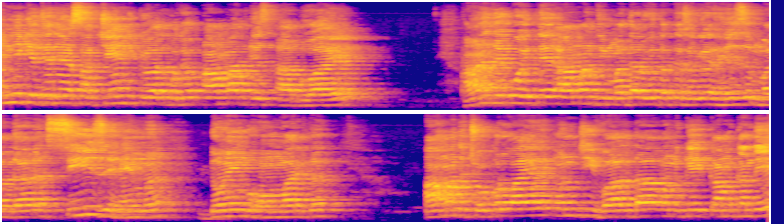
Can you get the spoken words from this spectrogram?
इन खे जॾहिं असां चेंज कयो बॉय हाणे जेको हिते आमद जी मदर हुई त असांखे his mother sees him doing homework Aamad छोकिरो आहे उन जी वालदा उनखे कमु कंदे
